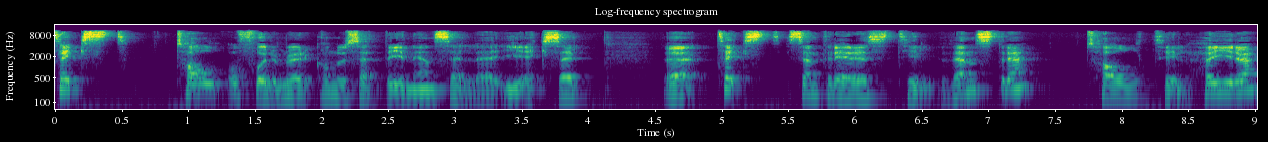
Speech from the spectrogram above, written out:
Tekst, tall og formler kan du sette inn i en celle i Excel. Eh, tekst sentreres til venstre, tall til høyre,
